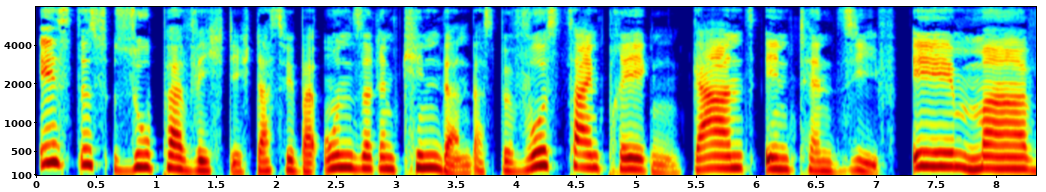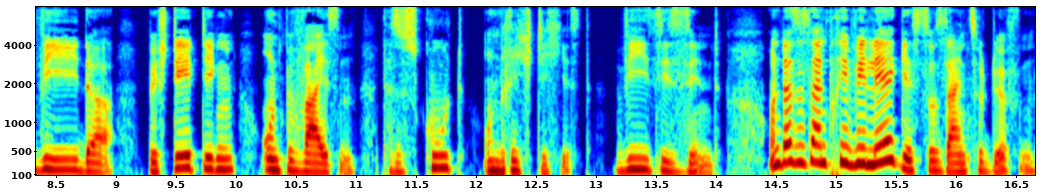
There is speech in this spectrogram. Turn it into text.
ist es super wichtig, dass wir bei unseren Kindern das Bewusstsein prägen, ganz intensiv, immer wieder bestätigen und beweisen, dass es gut und richtig ist, wie sie sind. Und dass es ein Privileg ist, so sein zu dürfen.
